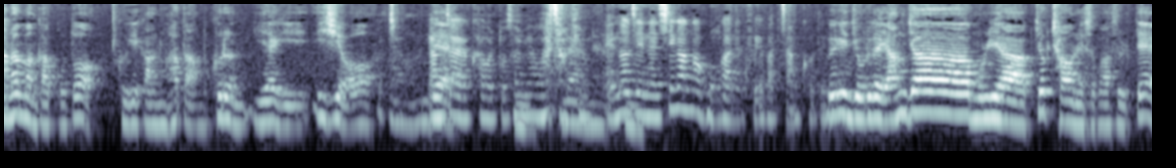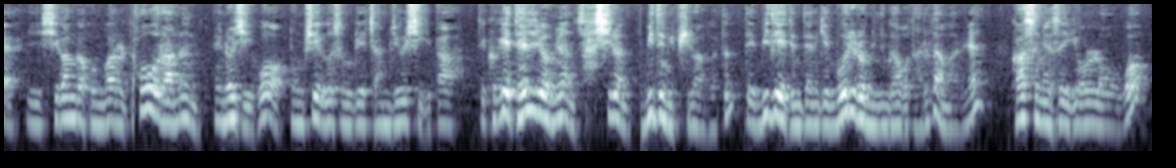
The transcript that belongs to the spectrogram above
하나만 갖고도 그게 가능하다 뭐 그런 이야기이지요. 그렇죠. 어, 근데 양자 역학을 또 설명하자면 네, 네. 에너지는 시간과 공간을 구애받지 않거든요. 그게 이제 우리가 양자 물리학적 차원에서 봤을 때 이 시간과 공간을 초월하는 에너지고 동시에 그것은 우리의 잠재의식이다. 그게 되려면 사실은 믿음이 필요하거든. 근데 믿어야 된다는 게 머리로 믿는 거하고 다르단 말이에요. 가슴에서 이게 올라오고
